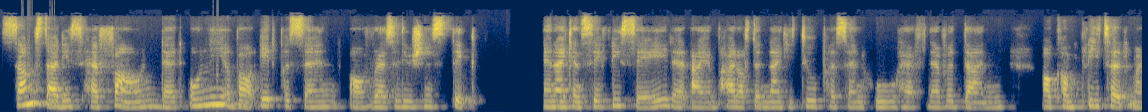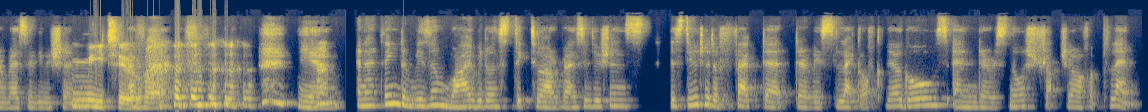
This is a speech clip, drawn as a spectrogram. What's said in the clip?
Some studies have found that only about 8% of resolutions stick. And I can safely say that I am part of the 92% who have never done or completed my resolution. Me too. yeah. And I think the reason why we don't stick to our resolutions is due to the fact that there is lack of clear goals and there is no structure of a plan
